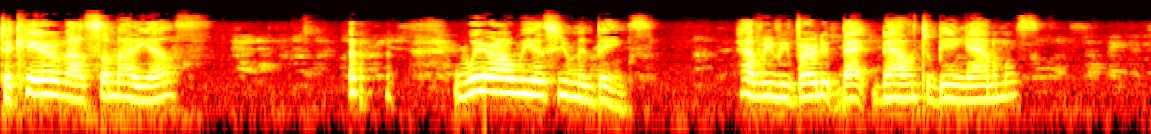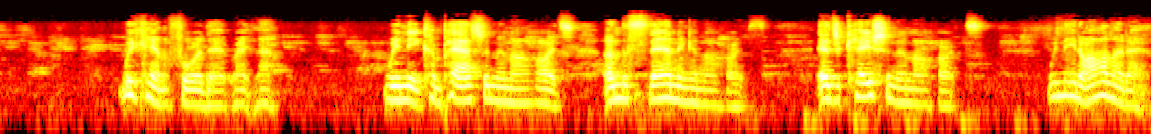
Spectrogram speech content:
To care about somebody else? Where are we as human beings? Have we reverted back down to being animals? We can't afford that right now. We need compassion in our hearts, understanding in our hearts, education in our hearts. We need all of that.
